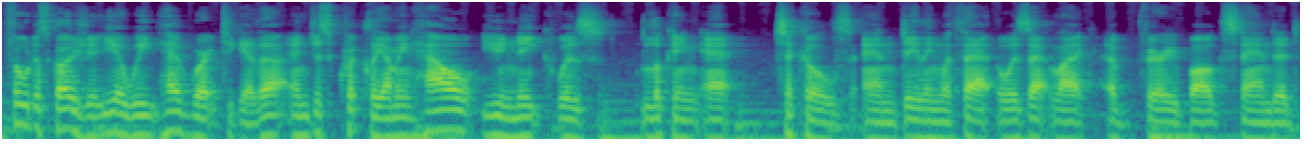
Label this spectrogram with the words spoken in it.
Full disclosure, yeah, we have worked together, and just quickly, I mean, how unique was looking at tickles and dealing with that, or was that like a very bog standard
